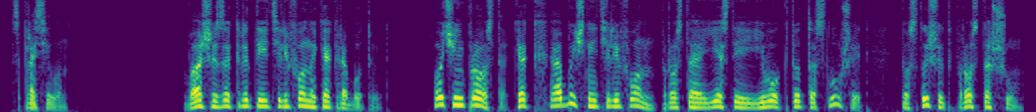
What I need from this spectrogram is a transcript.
— спросил он. «Ваши закрытые телефоны как работают?» «Очень просто. Как обычный телефон, просто если его кто-то слушает, то слышит просто шум.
